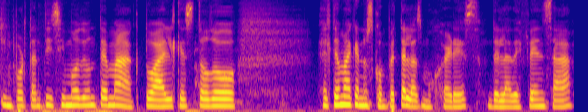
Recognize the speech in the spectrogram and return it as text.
importantísimo de un tema actual que es todo el tema que nos compete a las mujeres de la defensa.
